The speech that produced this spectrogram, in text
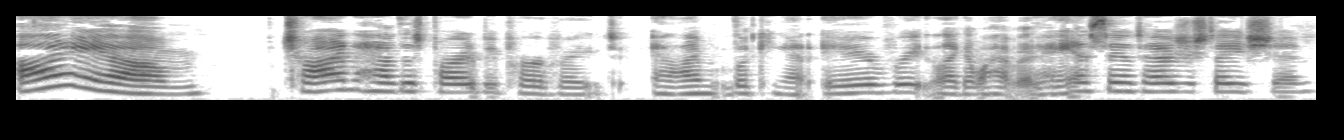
I am trying to have this party to be perfect, and I'm looking at every like I'm gonna have a hand sanitizer station.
